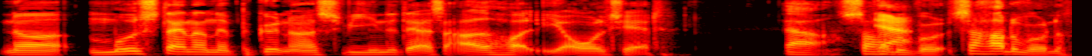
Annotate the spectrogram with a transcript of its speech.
når modstanderne begynder at svine deres eget hold i all chat. Ja. Så har, Ja. du, vundet, så har du vundet.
